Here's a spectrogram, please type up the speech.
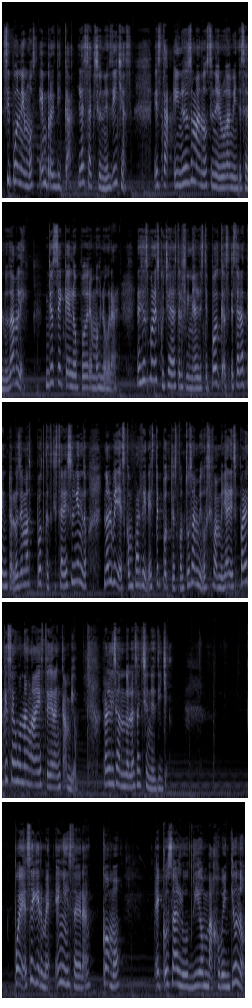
si ponemos en práctica las acciones dichas. Está en nuestras manos tener un ambiente saludable. Yo sé que lo podremos lograr. Gracias por escuchar hasta el final de este podcast. Estar atento a los demás podcasts que estaré subiendo. No olvides compartir este podcast con tus amigos y familiares para que se unan a este gran cambio, realizando las acciones dichas. Puedes seguirme en Instagram como ecosalud-21,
